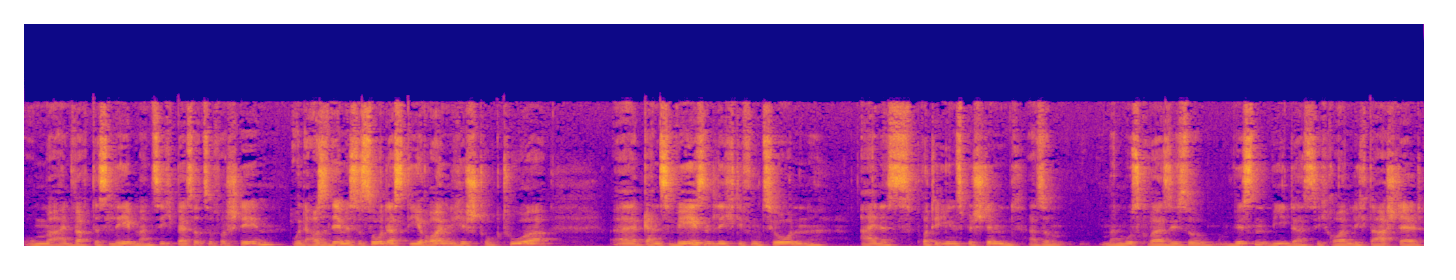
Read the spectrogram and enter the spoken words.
um einfach das Leben an sich besser zu verstehen. Und außerdem ist es so, dass die räumliche Struktur äh, ganz wesentlich die Funktion eines Proteins bestimmt. Also man muss quasi so wissen, wie das sich räumlich darstellt,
